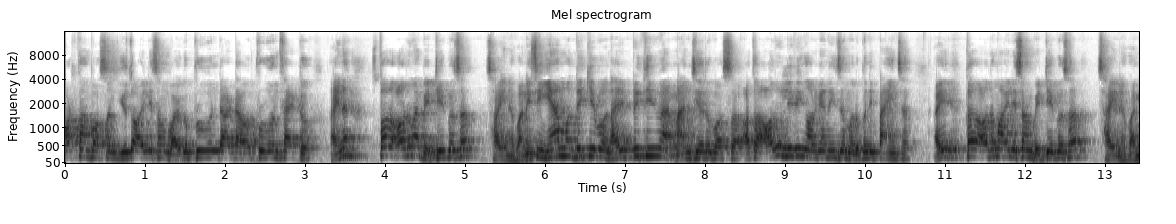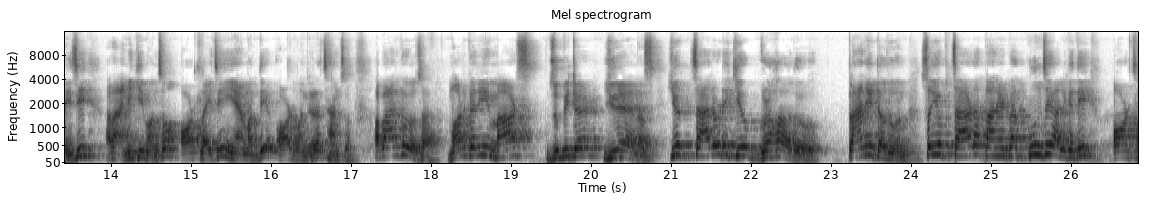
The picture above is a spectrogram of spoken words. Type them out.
अर्थमा बस्छन्। यो त अहिलेसम्म भएको प्रुभन डाटा हो प्रुभन फ्याक्ट हो होइन? तर अरूमा भेटिएको छ? छैन। भनेपछि यहाँ मध्ये के भयो भन्दाखेरि पृथ्वीमा मान्छेहरू बस्छ अथवा अरू लिभिङ अर्ग्यानिजमहरू पनि पाइन्छ। है? तर अरूमा अहिलेसम्म भेटिएको छ? छैन भनेपछि अब हामी के भन्छौँ? अर्थलाई चाहिँ यहाँमध्ये अर्ड भनेर छान्छौँ। अब अर्को छ मर्करी मार्स जुपिटर युरेनस। यो चारवटै के हो? ग्रहहरू हो प्लानेटहरू हुन्। सो यो चारवटा प्लानेटमा कुन चाहिँ अलिकति अर्थ छ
